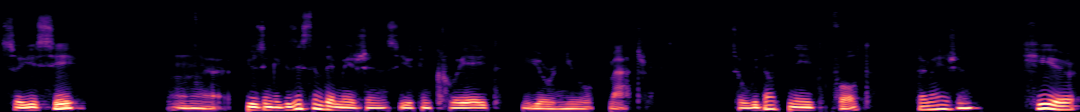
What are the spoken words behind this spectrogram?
So you see, uh, using existing dimensions, you can create your new matrix. So we don't need default dimension. Here,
